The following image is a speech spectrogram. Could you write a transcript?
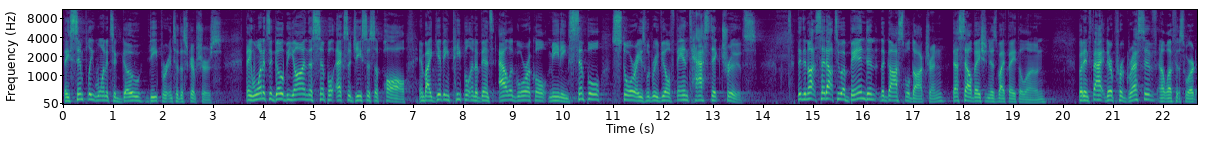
they simply wanted to go deeper into the scriptures. They wanted to go beyond the simple exegesis of Paul, and by giving people and events allegorical meaning, simple stories would reveal fantastic truths. They did not set out to abandon the gospel doctrine that salvation is by faith alone. But in fact, their progressive, and I love this word,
